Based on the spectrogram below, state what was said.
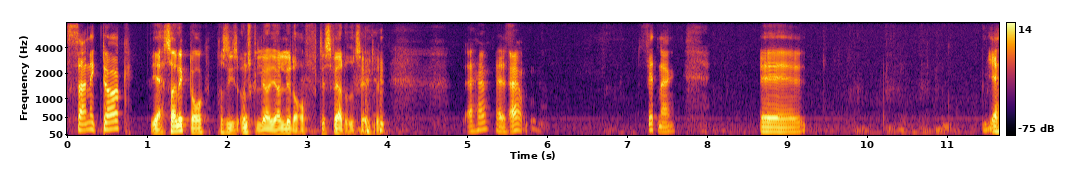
Sonic Dog? Ja, Sonic Dog, præcis. Undskyld, jeg, jeg er lidt off. Det er svært at udtale det. Aha, Altså, ja. Fedt nok. Øh, ja,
